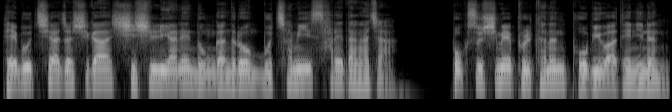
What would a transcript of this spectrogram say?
대부치 아저씨가 시실리안의 농간으로 무참히 살해당하자 복수심에 불타는 보비와 데니는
